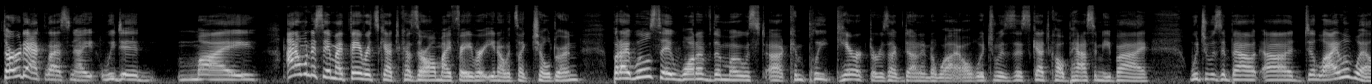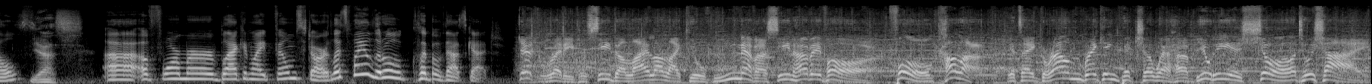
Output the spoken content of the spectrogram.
third act last night, we did my. I don't want to say my favorite sketch because they're all my favorite. You know, it's like children. But I will say one of the most uh, complete characters I've done in a while, which was this sketch called "Passing Me By," which was about uh, Delilah Wells, yes. uh, a former black and white film star. Let's play a little clip of that sketch. Get ready to see Delilah like you've never seen her before. Full color. It's a groundbreaking picture where her beauty is sure to shine.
